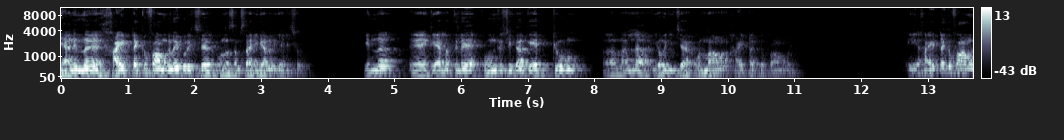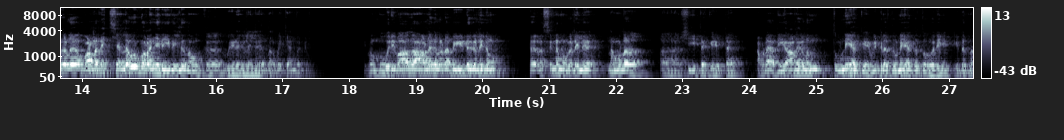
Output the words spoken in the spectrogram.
ഞാനിന്ന് ഹൈടെക് ഫാമുകളെ കുറിച്ച് ഒന്ന് സംസാരിക്കാമെന്ന് വിചാരിച്ചു. ഇന്ന് കേരളത്തിലെ കൂൺ കൃഷിക്കാർക്ക് ഏറ്റവും നല്ല യോജിച്ച ഒന്നാണ് ഹൈടെക് ഫാമുകൾ. ഈ ഹൈടെക് ഫാമുകൾ വളരെ ചെലവ് കുറഞ്ഞ രീതിയിൽ നമുക്ക് വീടുകളിൽ നിർമ്മിക്കാൻ പറ്റും. ഇപ്പം ഭൂരിഭാഗം ആളുകളുടെ വീടുകളിലും ടെറസിന് മുകളിൽ നമ്മൾ ഷീറ്റൊക്കെ ഇട്ട് അവിടെ അധികം ആളുകളും തുണിയൊക്കെ വീട്ടിലെ തുണിയൊക്കെ തോരി ഇടുന്ന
